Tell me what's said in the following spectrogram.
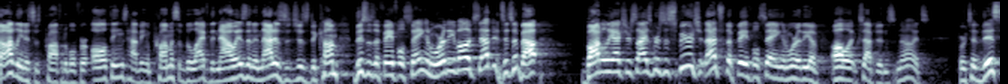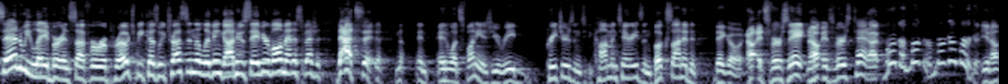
Godliness is profitable for all things, having a promise of the life that now is and that is just to come. This is a faithful saying and worthy of all acceptance. It's about bodily exercise versus spiritual. That's the faithful saying and worthy of all acceptance. No, it's for to this end we labor and suffer reproach because we trust in the living God who's Savior of all men, especially. That's it. No, and, and what's funny is you read preachers and commentaries and books on it, and they go, no, it's verse 8. No, it's verse 10. Uh, burger, burger, burger, burger. You know,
